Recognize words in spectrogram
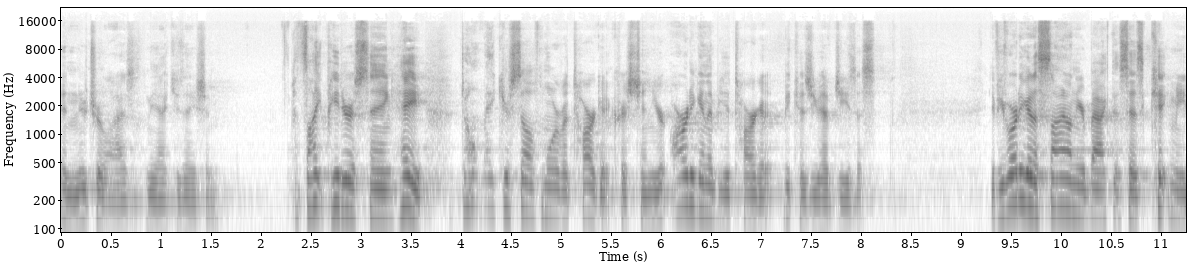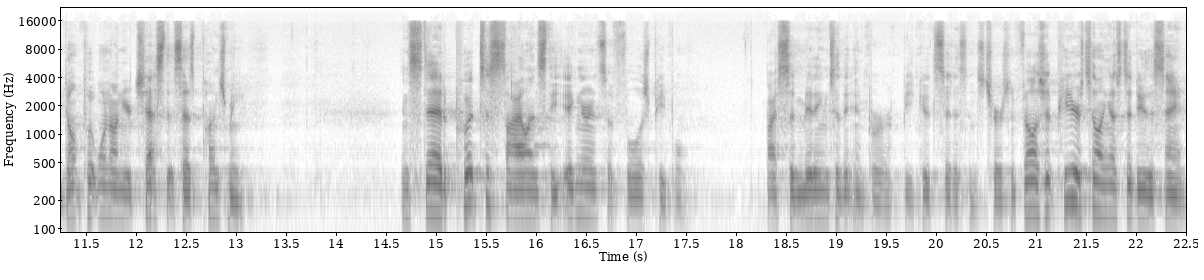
and neutralize the accusation. It's like Peter is saying, hey, don't make yourself more of a target, Christian. You're already going to be a target because you have Jesus. If you've already got a sign on your back that says, kick me, don't put one on your chest that says, punch me. Instead, put to silence the ignorance of foolish people by submitting to the emperor. Be good citizens, church. And fellowship, Peter is telling us to do the same.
